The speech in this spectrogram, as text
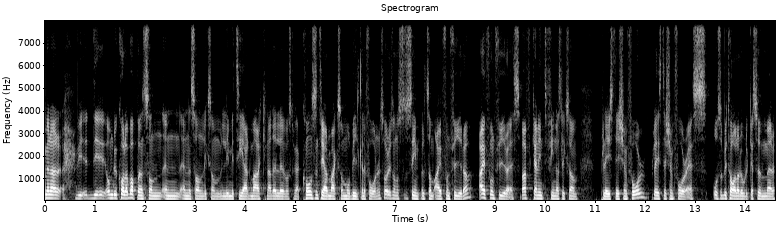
menar, vi, det, om du kollar bara på en sån, en, en sån liksom limiterad marknad eller vad ska man säga, koncentrerad marknad som mobiltelefoner så har du sånt så simpelt som iPhone 4, iPhone 4S. Varför kan det inte finnas liksom Playstation 4, Playstation 4S och så betalar du olika summor.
